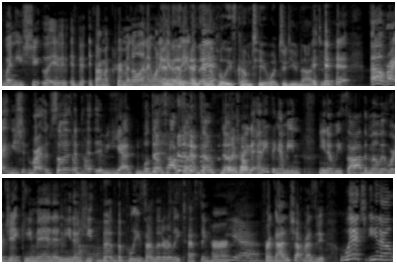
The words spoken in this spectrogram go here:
when you shoot, if, if, if I'm a criminal and I want to get and, away and, with and it. the police come to you. What should you not do? Oh right, you should right. So if, if- yeah, well, don't talk, don't don't don't agree talk. to anything. I mean, you know, we saw the moment where Jake came in, and you know, he the the police are literally testing her Yeah. for gunshot residue, which you know.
